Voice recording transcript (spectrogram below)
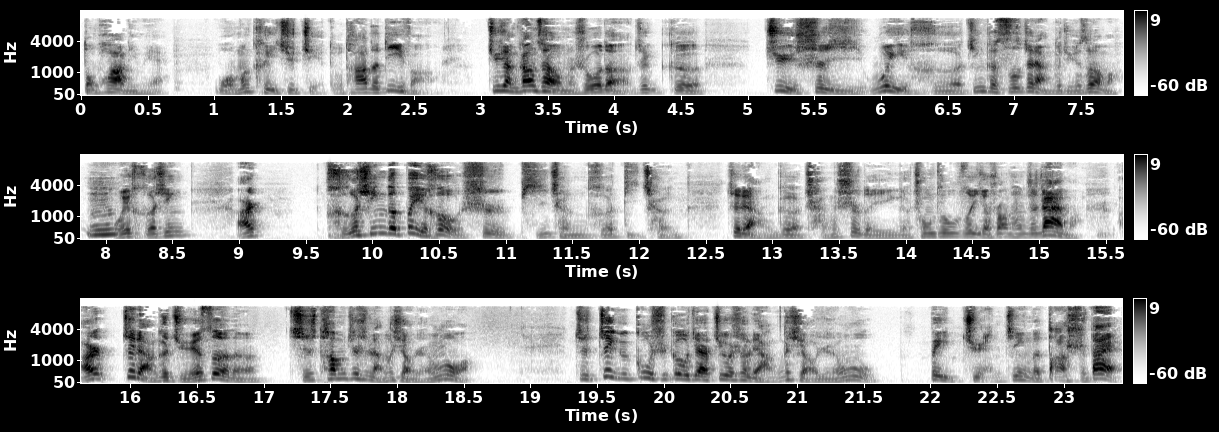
动画里面，我们可以去解读它的地方。就像刚才我们说的，这个剧是以魏和金克斯这两个角色嘛，嗯，为核心，而核心的背后是皮城和底城这两个城市的一个冲突，所以叫双城之战嘛。而这两个角色呢，其实他们就是两个小人物嘛，就这个故事构架就是两个小人物被卷进了大时代，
